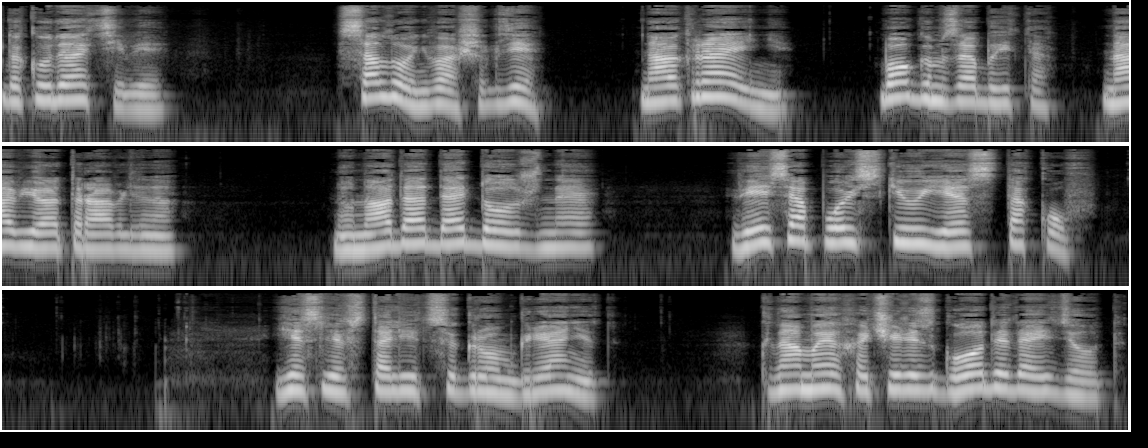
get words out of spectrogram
«Да куда тебе? Салонь ваша где? На окраине? Богом забыто, навью отравлено. Но надо отдать должное. Весь Апольский уезд таков. Если в столице гром грянет, к нам эхо через годы дойдет.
